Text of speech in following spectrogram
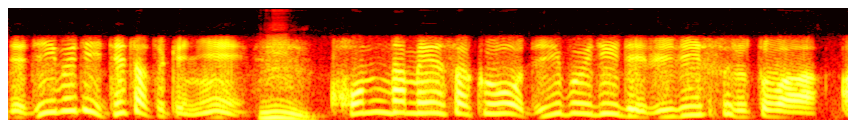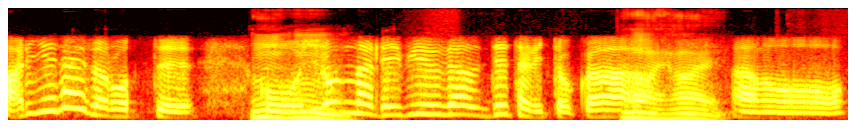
えで DVD 出た時に、ええうん。こんな名作を DVD でリリースするとはありえないだろうって、こううんうん。いろんなレビューが出たりとか、はいはい。あの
